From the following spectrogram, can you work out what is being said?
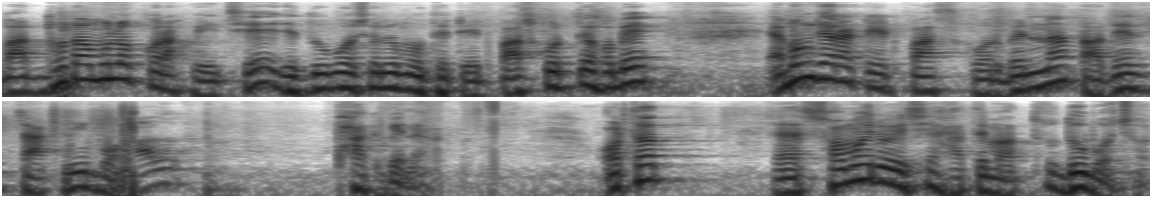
বাধ্যতামূলক করা হয়েছে যে দু বছরের মধ্যে টেট পাস করতে হবে এবং যারা টেট পাস করবেন না, তাদের চাকরি বহাল থাকবে না। অর্থাৎ সময় রয়েছে হাতে মাত্র দু বছর।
